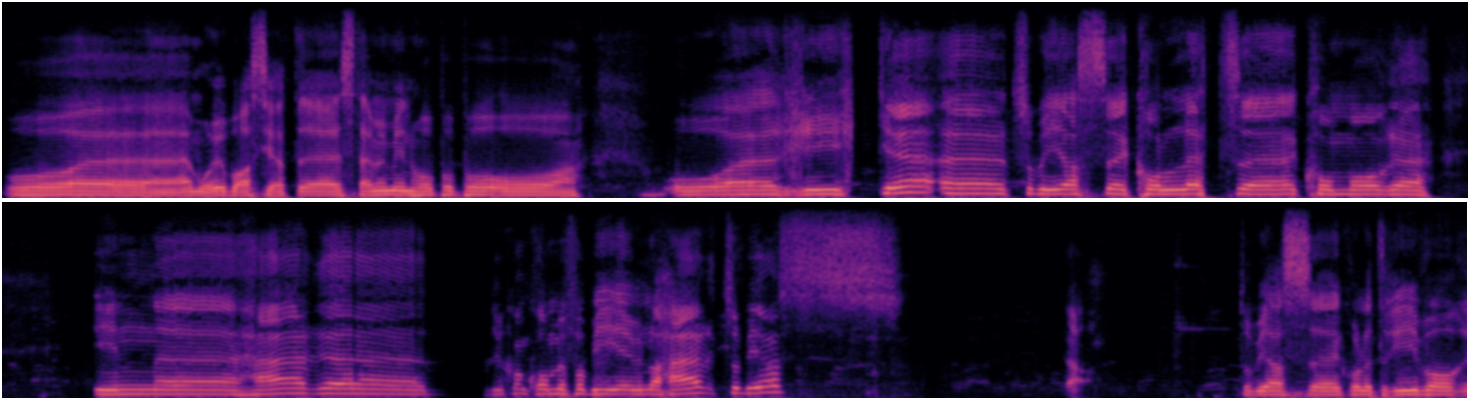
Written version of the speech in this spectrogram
Og eh, jeg må jo bare si at stemmen min håper på å, å ryke. Tobias Collett kommer inn her. Du kan komme forbi under her, Tobias. Ja. Tobias Collett river,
